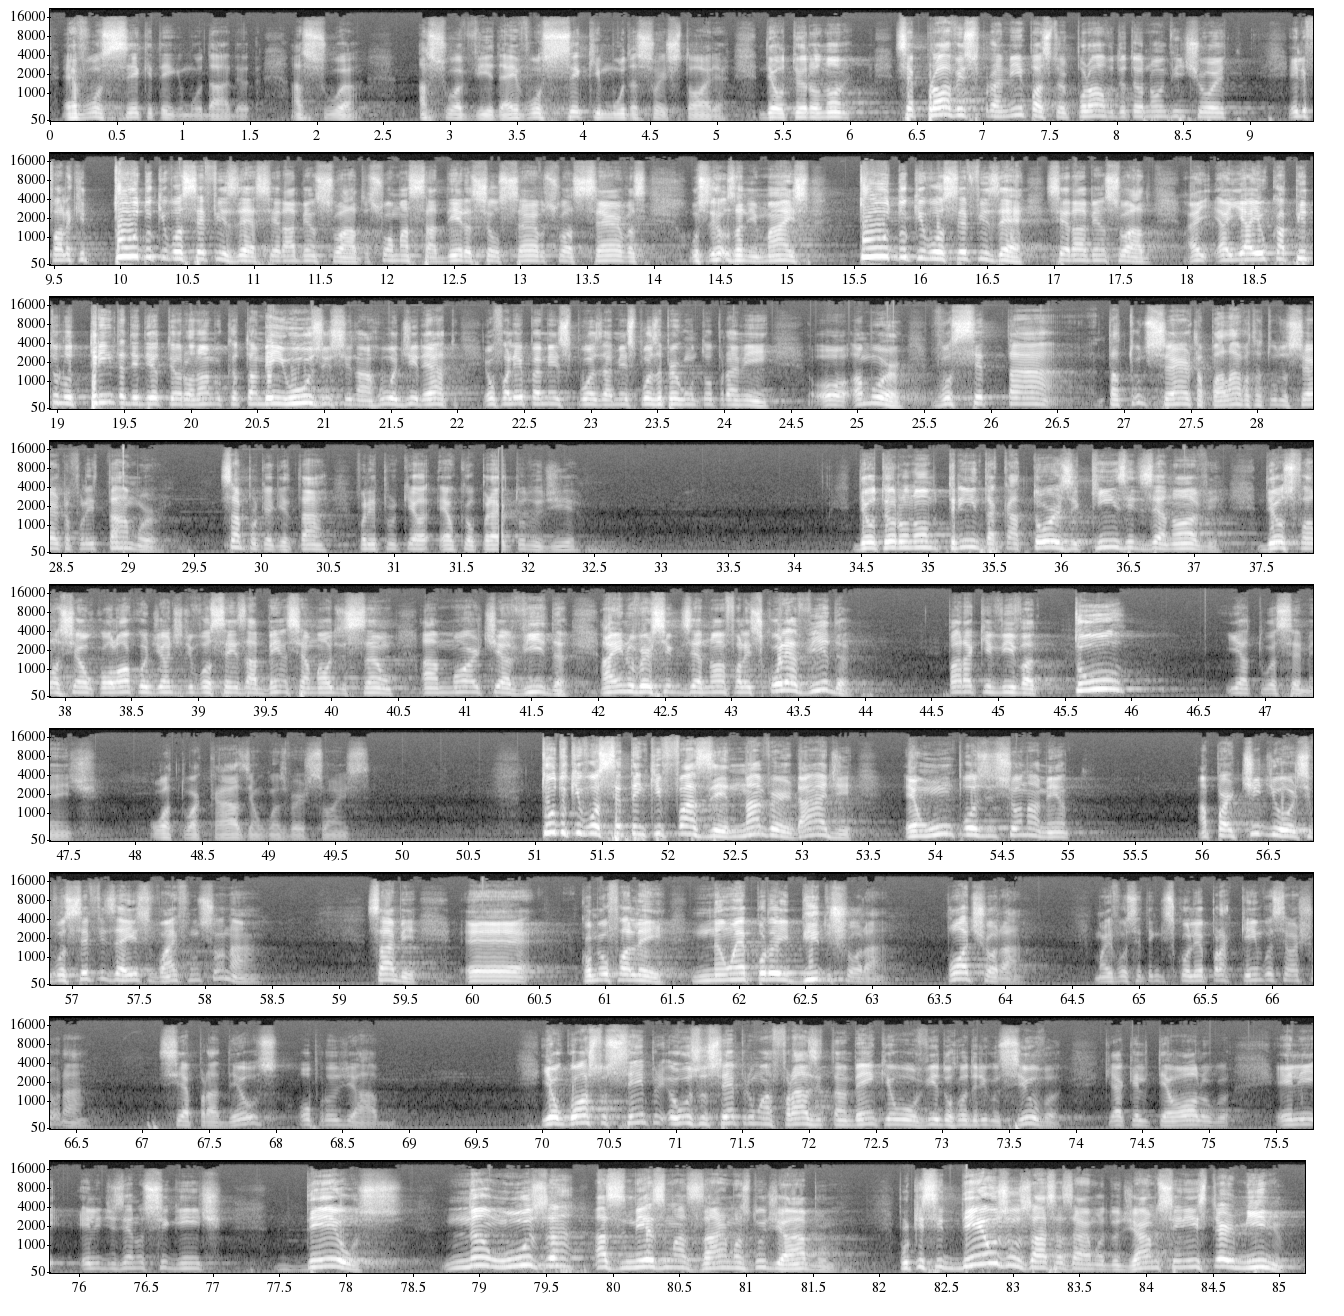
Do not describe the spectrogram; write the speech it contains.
É você que tem que mudar a sua, a sua vida, é você que muda a sua história. Deuteronômio. Você prova isso para mim, pastor? Prova, Deuteronômio 28 ele fala que tudo que você fizer será abençoado, sua amassadeira, seus servos, suas servas, os seus animais, tudo que você fizer será abençoado. Aí, aí, aí, o capítulo 30 de Deuteronômio, que eu também uso isso na rua direto, eu falei para minha esposa, a minha esposa perguntou para mim, oh, amor, você está tá tudo certo, a palavra está tudo certo? Eu falei, tá amor. Sabe por que que tá? Eu falei, porque é o que eu prego todo dia. Deuteronômio 30, 14, 15 e 19. Deus fala assim: Eu coloco diante de vocês a bênção e a maldição, a morte e a vida. Aí no versículo 19 fala: Escolha a vida, para que viva tu e a tua semente, ou a tua casa, em algumas versões. Tudo que você tem que fazer, na verdade, é um posicionamento. A partir de hoje, se você fizer isso, vai funcionar. Sabe, é, como eu falei, não é proibido chorar. Pode chorar mas você tem que escolher para quem você vai chorar, se é para Deus ou para o diabo. E eu gosto sempre, eu uso sempre uma frase também que eu ouvi do Rodrigo Silva, que é aquele teólogo, ele, ele dizendo o seguinte: Deus não usa as mesmas armas do diabo, porque se Deus usasse as armas do diabo, seria extermínio.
